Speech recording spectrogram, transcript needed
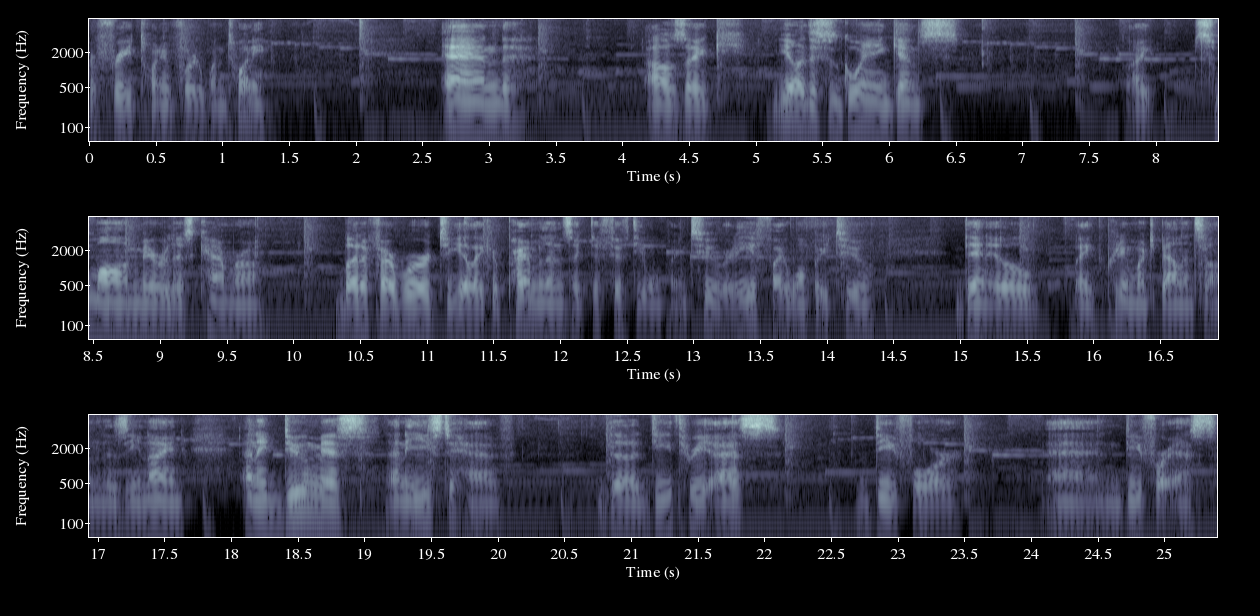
a free 24 to 120. And I was like, you know, this is going against like small mirrorless camera but if I were to get like a prime lens like the 50 1.2 or the 85 1.2, then it'll like pretty much balance on the Z9. And I do miss, and I used to have the D3S, D4, and D4S.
